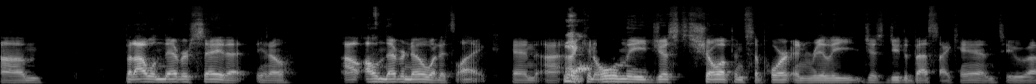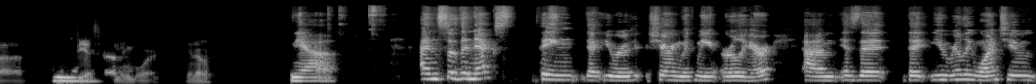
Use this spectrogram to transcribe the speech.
Um, but I will never say that, you know, I'll, I'll never know what it's like. And I, yeah. I, can only just show up and support and really just do the best I can to uh, mm. be a sounding board, you know? Yeah. And so the next thing that you were sharing with me earlier um, is that that you really want to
